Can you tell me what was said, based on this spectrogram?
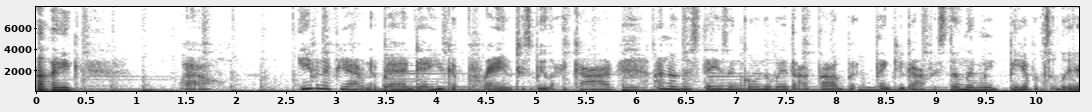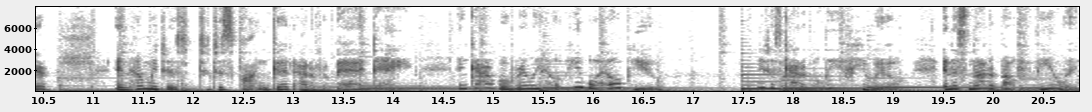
like. Even if you're having a bad day, you can pray and just be like, God, I know this day isn't going the way that I thought, but thank you, God, for still letting me be able to live. And help me just to just find good out of a bad day. And God will really help. He will help you. You just gotta believe He will. And it's not about feeling.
